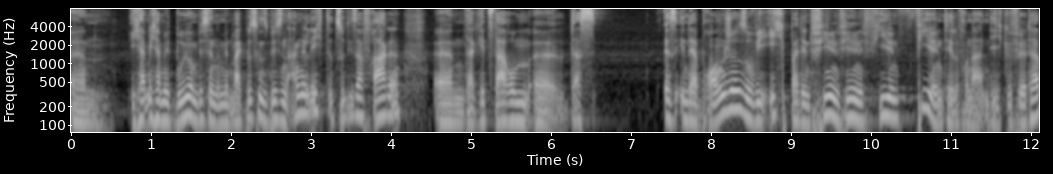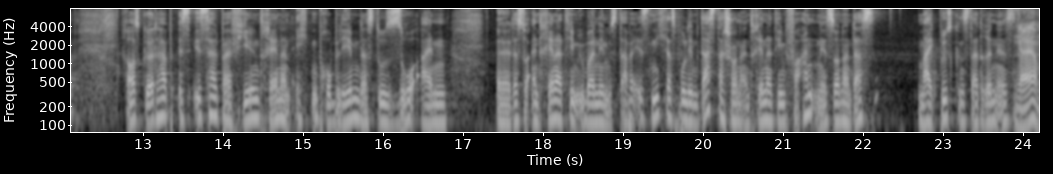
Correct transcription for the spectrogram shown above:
Ähm, ich habe mich ja mit Bujo ein bisschen, mit Mike Biskens ein bisschen angelegt zu dieser Frage. Ähm, da geht's darum, äh, dass es in der Branche, so wie ich bei den vielen, vielen, vielen, vielen Telefonaten, die ich geführt habe, rausgehört habe, es ist halt bei vielen Trainern echt ein Problem, dass du so ein, äh, dass du ein Trainerteam übernimmst. Dabei ist nicht das Problem, dass da schon ein Trainerteam vorhanden ist, sondern dass Mike Büskens da drin ist, Ja, ja.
